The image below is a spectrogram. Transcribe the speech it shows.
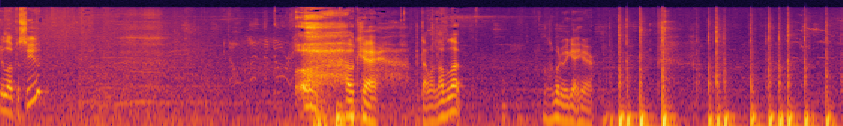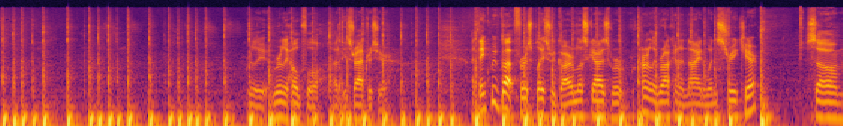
You love to see it. Okay, put that one level up. What do we get here? Really, really hopeful at these Raptors here. I think we've got first place regardless, guys. We're, we're currently rocking a nine win streak here. So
